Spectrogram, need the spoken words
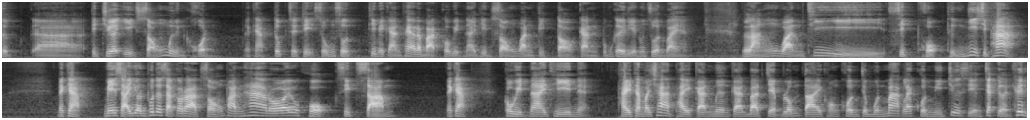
สุดติดเชื้ออีก 20,000 คนนะครับทุบสถิติสูงสุดที่มีการแพร่ระบาดโควิด -19 2 วันติดต่อกัน ผมเคยเรียนหุ้นส่วนไว้ หลังวันที่ 16 ถึง 25 นะครับ เมษายนพุทธศักราช 2563 นะครับ โควิด -19 เนี่ยภัยธรรมชาติภัยการเมืองการบาดเจ็บล้มตายของคนจำนวนมากและคนมีชื่อเสียงจะเกิดขึ้น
